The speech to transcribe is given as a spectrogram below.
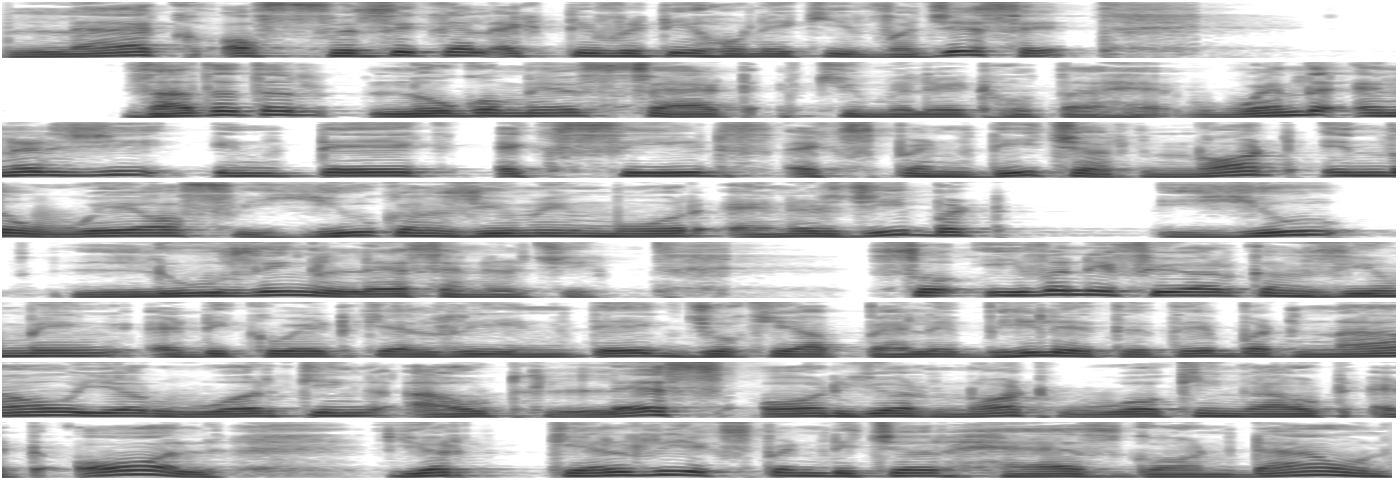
लैक ऑफ़ फ़िज़िकल एक्टिविटी होने की वजह से, ज़्यादातर लोगों में फैट एक्यूमुलेट होता है। When the energy intake exceeds expenditure not in the way of you consuming more energy but you losing less energy सो इवन इफ यू आर कंज्यूमिंग एडिक्वेट कैलरी इनटेक जो कि आप पहले भी लेते थे बट नाउ यू आर वर्किंग आउट लेस और यू आर नॉट वर्किंग आउट एट ऑल योर कैलरी एक्सपेंडिचर हैज़ गॉन डाउन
